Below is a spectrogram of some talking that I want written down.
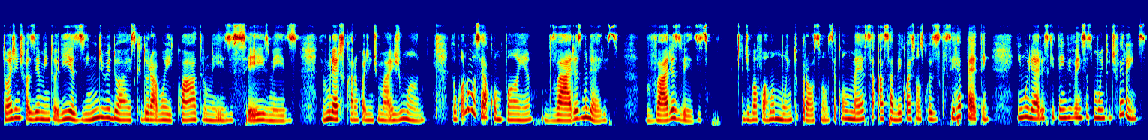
Então a gente fazia mentorias individuais que duravam aí quatro meses, seis meses. Teve mulheres que ficaram com a gente mais de um ano. Então quando você acompanha várias mulheres, várias vezes, de uma forma muito próxima, você começa a saber quais são as coisas que se repetem em mulheres que têm vivências muito diferentes.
